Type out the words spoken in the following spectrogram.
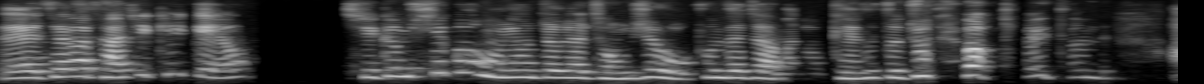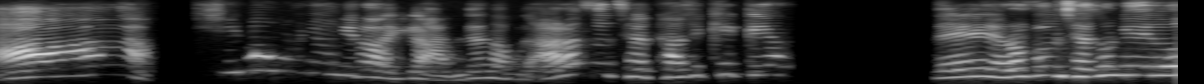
네, 제가 다시 킬게요. 지금 시범 운영 중에 정시로 오픈되지 않아서 게스트 초대 막혀 있던데 아 시범 운영이라 이게 안 되나 보네. 알았어, 제가 다시 킬게요. 네, 여러분 죄송해요.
